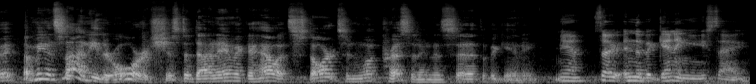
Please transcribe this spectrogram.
it. I mean, it's not an either or. It's just a dynamic of how it starts and what precedent is set at the beginning. Yeah. So in the beginning you say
